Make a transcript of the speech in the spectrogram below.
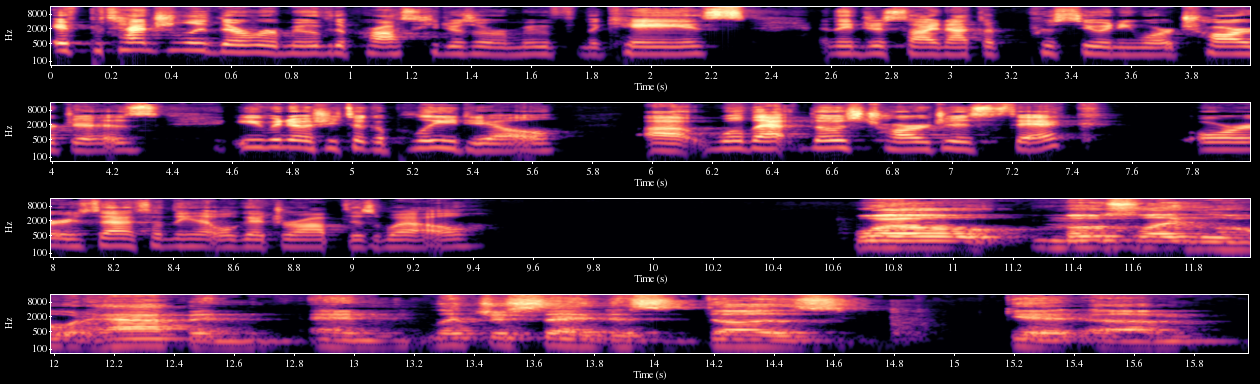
if potentially they're removed, the prosecutors are removed from the case, and they decide not to pursue any more charges, even though she took a plea deal? Uh, will that those charges stick, or is that something that will get dropped as well? Well, most likely what would happen, and let's just say this does get um,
